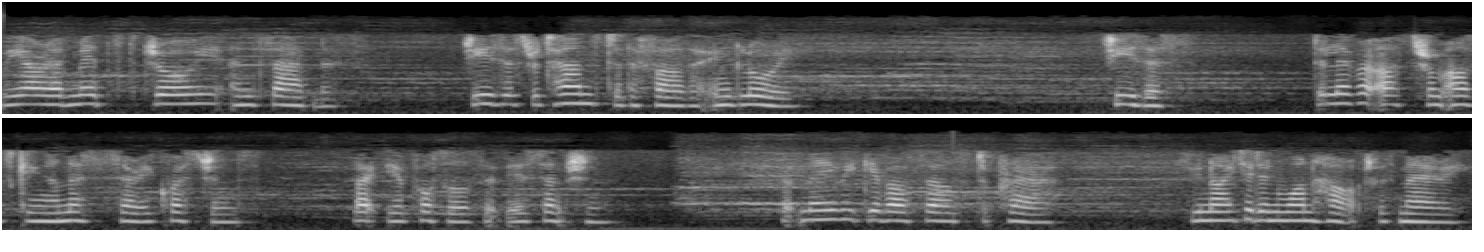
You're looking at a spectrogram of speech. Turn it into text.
we are amidst joy and sadness. Jesus returns to the Father in glory. Jesus, deliver us from asking unnecessary questions, like the apostles at the Ascension. But may we give ourselves to prayer, united in one heart with Mary.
